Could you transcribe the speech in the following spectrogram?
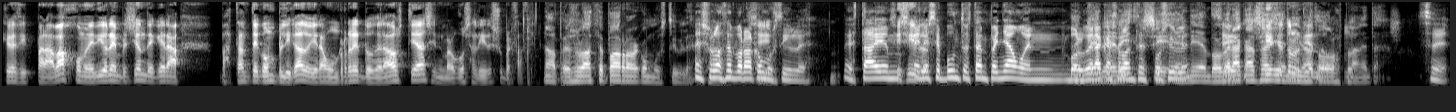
Quiero decir, para abajo me dio la impresión de que era bastante complicado y era un reto de la hostia, sin embargo salir es súper fácil. No, pero eso lo hace para ahorrar combustible. Eso lo hace por ahorrar Sí. combustible. Está en, Sí, sí, en lo- ese punto está empeñado en volver a casa lo antes Sí, posible. En, en volver Sí, a casa sí, y en te lo ir a entiendo. todos los planetas. Sí.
